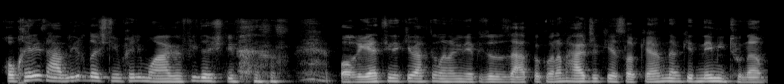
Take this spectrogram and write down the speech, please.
خب خیلی تبلیغ داشتیم خیلی معرفی داشتیم. واقعیت اینه که وقتی منم این اپیزود رو ضبط بکنم هر جو که حساب کردم که نمی‌تونم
